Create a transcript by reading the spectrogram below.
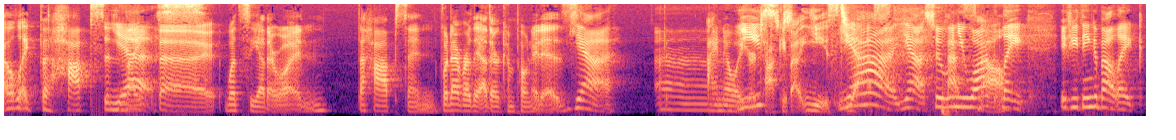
Oh, like the hops and Yes. like the what's the other one? The hops and whatever the other component is. Yeah. I know what yeast? you're talking about. Yeast. Yeah, yes. yeah. So when you walk, smell. like, if you think about like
